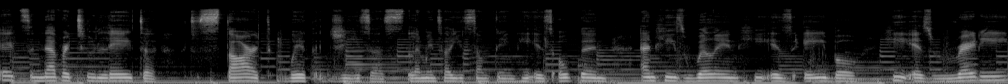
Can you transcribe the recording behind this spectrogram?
It's never too late to, start with Jesus. Let me tell you something. He is open and He's willing, He is able, He is ready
